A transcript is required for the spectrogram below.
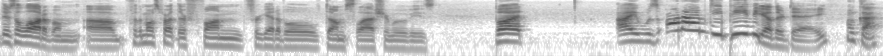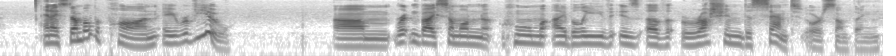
There's a lot of them. Uh, for the most part, they're fun, forgettable, dumb slasher movies. But I was on IMDb the other day, Okay. and I stumbled upon a review um, written by someone whom I believe is of Russian descent or something.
